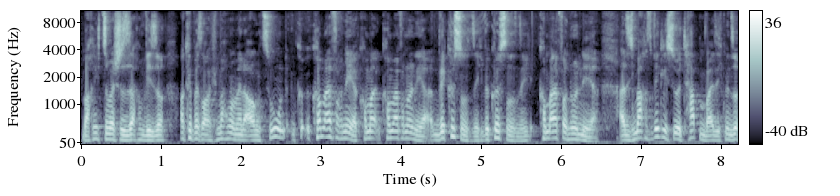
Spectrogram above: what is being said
mache ich zum Beispiel Sachen wie so, okay, pass auf, ich mache mal meine Augen zu und komm einfach näher, komm, komm einfach nur näher. Wir küssen uns nicht, wir küssen uns nicht, komm einfach nur näher. Also ich mache es wirklich so etappenweise. Ich bin so,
